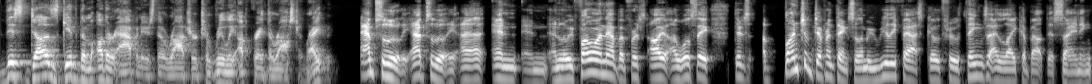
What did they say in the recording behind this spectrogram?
This does give them other avenues, though, Roger, to really upgrade the roster, right? Absolutely, absolutely, uh, and and and let me follow on that. But first, I, I will say there's a bunch of different things. So let me really fast go through things I like about this signing.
